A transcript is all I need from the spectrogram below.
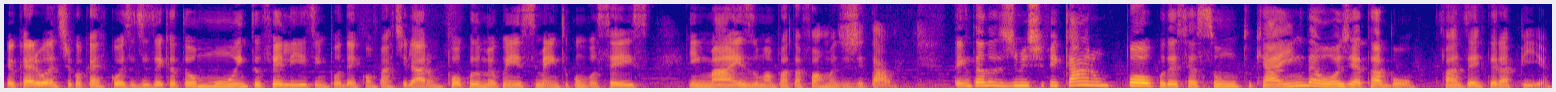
eu quero, antes de qualquer coisa, dizer que eu estou muito feliz em poder compartilhar um pouco do meu conhecimento com vocês em mais uma plataforma digital, tentando desmistificar um pouco desse assunto que ainda hoje é tabu fazer terapia.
